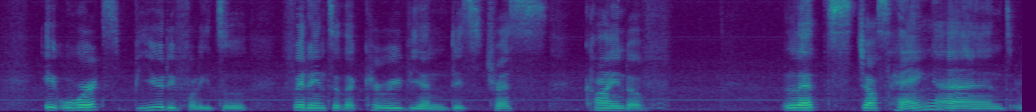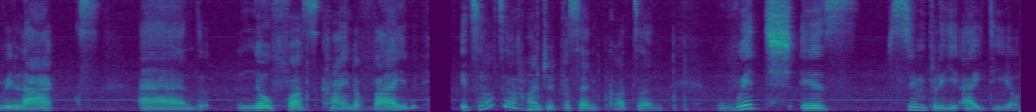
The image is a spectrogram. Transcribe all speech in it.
It works beautifully to fit into the Caribbean distress kind of let's just hang and relax and no fuss kind of vibe. It's also 100% cotton, which is simply ideal.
